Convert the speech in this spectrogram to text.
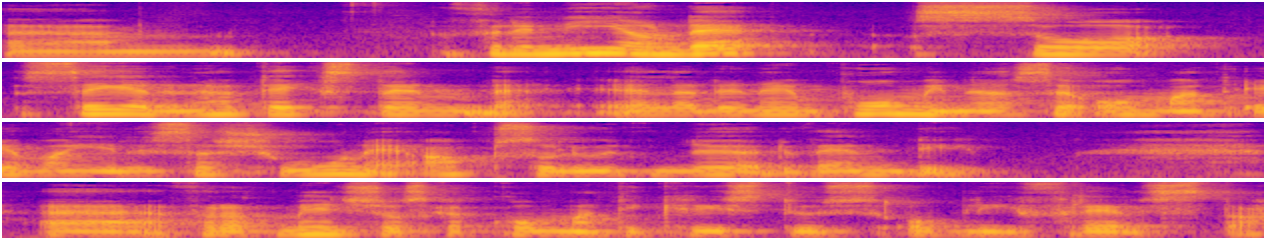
Um, för det nionde så säger den här texten, eller den är en påminnelse om att evangelisation är absolut nödvändig uh, för att människor ska komma till Kristus och bli frälsta.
